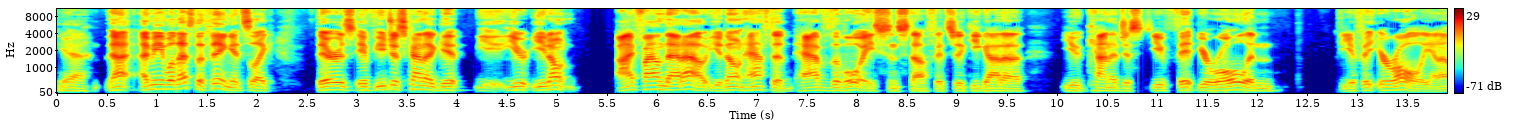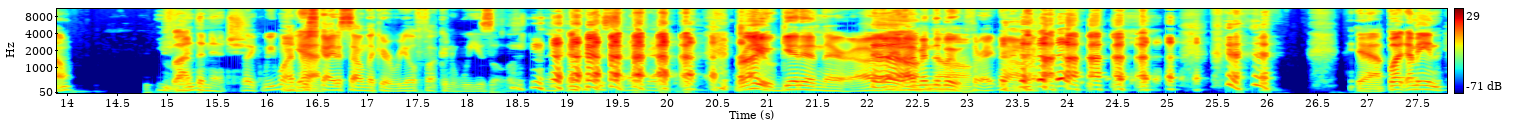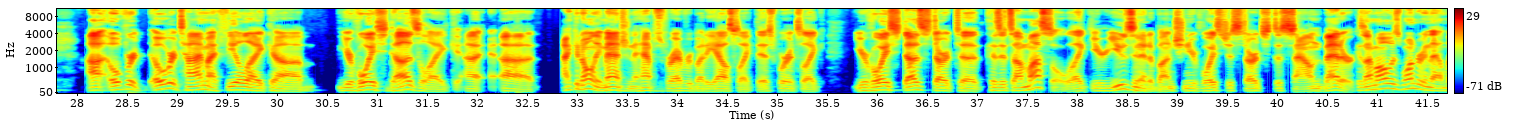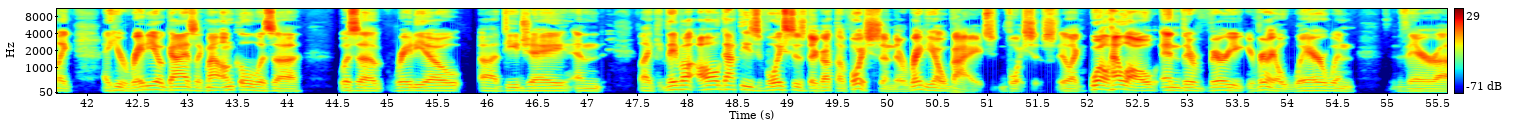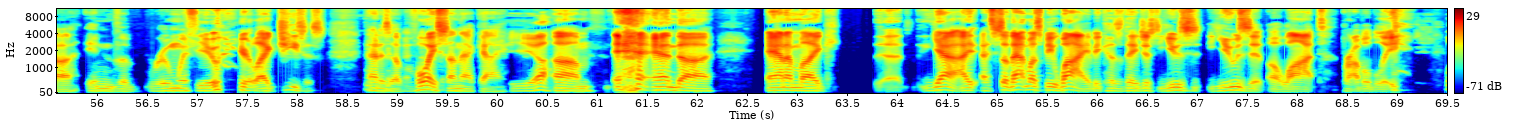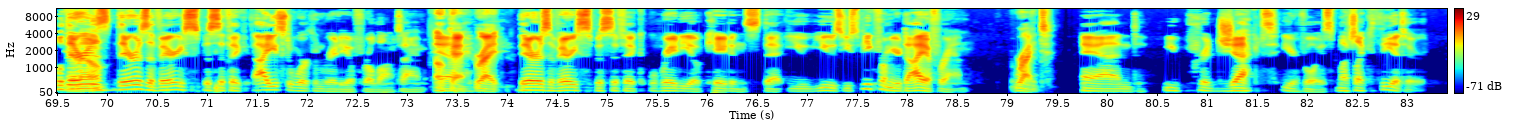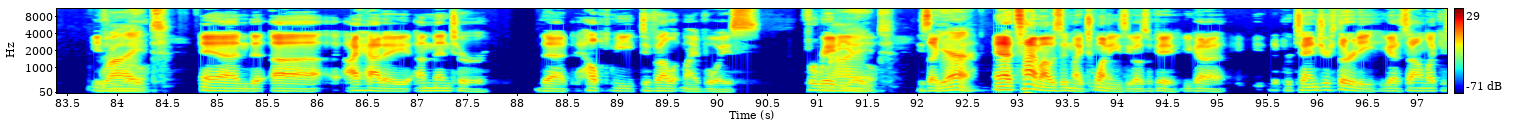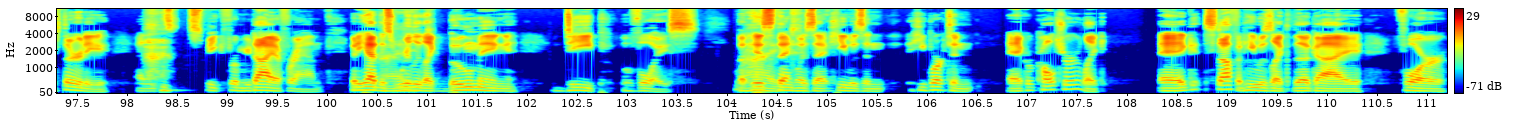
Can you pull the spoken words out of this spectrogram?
Yeah. That, i mean well that's the thing. It's like there's if you just kind of get you, you you don't i found that out. You don't have to have the voice and stuff. It's like you gotta you kind of just you fit your role and you fit your role you know You But- find the niche. like we want Yeah. this guy to sound like a real fucking weasel. Like, he's like, right You get in there. All right, I'm in the booth right now. yeah, but I mean, uh, over over time, I feel like um, your voice does like. Uh, uh, I can only imagine it happens for everybody else like this, where it's like your voice does start to because it's a muscle, like you're using it a bunch, and your voice just starts to sound better. Because I'm always wondering that. I'm like, I hear radio guys, like my uncle was a was a radio uh, DJ, and like they've all- got these voices. They got the voice and they're radio guys' voices. They're like, well, hello, and they're very you're very aware when they're uh, in the room with you. you're like, Jesus, that is a voice on that guy. yeah. Um, and uh, and I'm like, uh, yeah, I- so that must be why because they just use use it a lot, probably. Well, you know? is there is a very specific. I used to work in radio for a long time. okay, right, There is a very specific radio cadence that you use. You speak from your diaphragm, right, and you project your voice, much like theater. if you will. right. And uh, I had a, a mentor that helped me develop my voice for radio. Right. He's like, yeah, and at the time I was in my 20s. He goes, okay, you gotta to pretend you're 30. You gotta sound like you're 30 and speak from your diaphragm. But he had this really like booming, deep voice. But his thing was that he was in he worked in agriculture, like egg stuff, and he was like the guy for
